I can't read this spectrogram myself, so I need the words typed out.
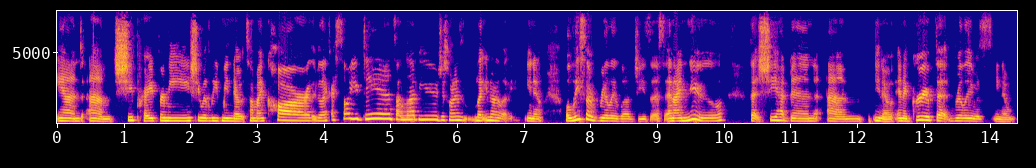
and um, she prayed for me. She would leave me notes on my car. They'd be like i saw you dance. I love you. Just want to let you know i love you you know? Well lisa really loved jesus and i knew that she had been um, you know in a group that really was you know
